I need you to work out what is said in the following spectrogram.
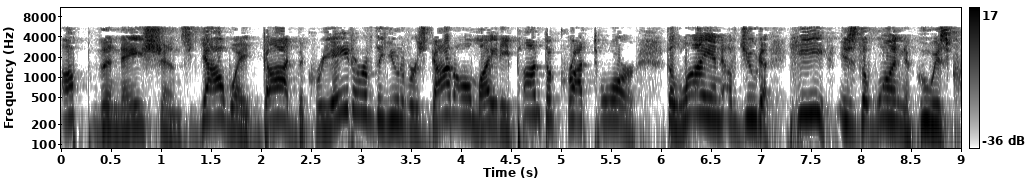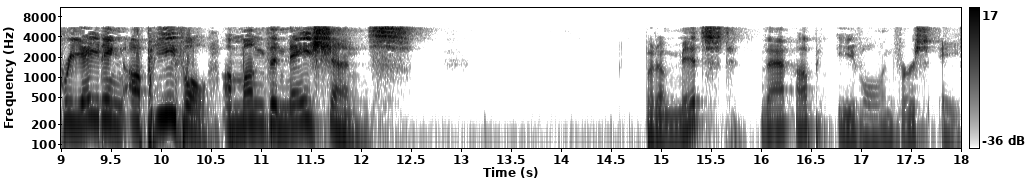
up the nations. Yahweh, God, the creator of the universe, God Almighty, Pantocrator, the lion of Judah, He is the one who is creating upheaval among the nations. But amidst that upheaval in verse 8,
